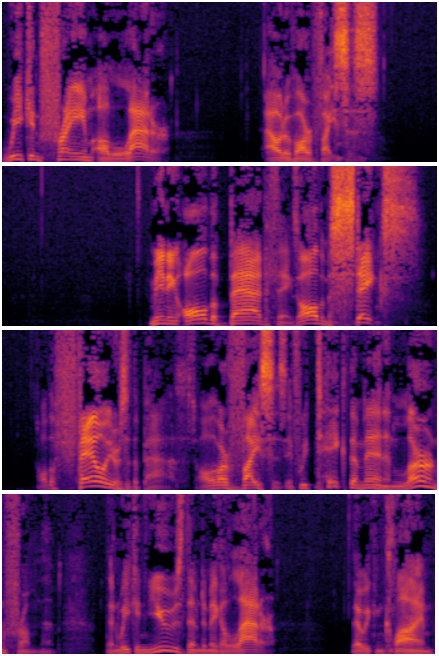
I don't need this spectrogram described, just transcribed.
we can frame a ladder out of our vices meaning all the bad things, all the mistakes, all the failures of the past, all of our vices, if we take them in and learn from them, then we can use them to make a ladder that we can climb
